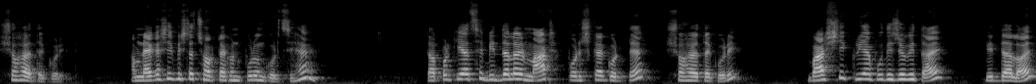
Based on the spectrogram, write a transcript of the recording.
সহায়তা করি। আমরা একাশি পৃষ্ঠা ছকটা এখন পূরণ করছি হ্যাঁ? তারপর কি আছে? বিদ্যালয়ের মাঠ পরিষ্কার করতে সহায়তা করি। বার্ষিক ক্রীড়া প্রতিযোগিতায় বিদ্যালয়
